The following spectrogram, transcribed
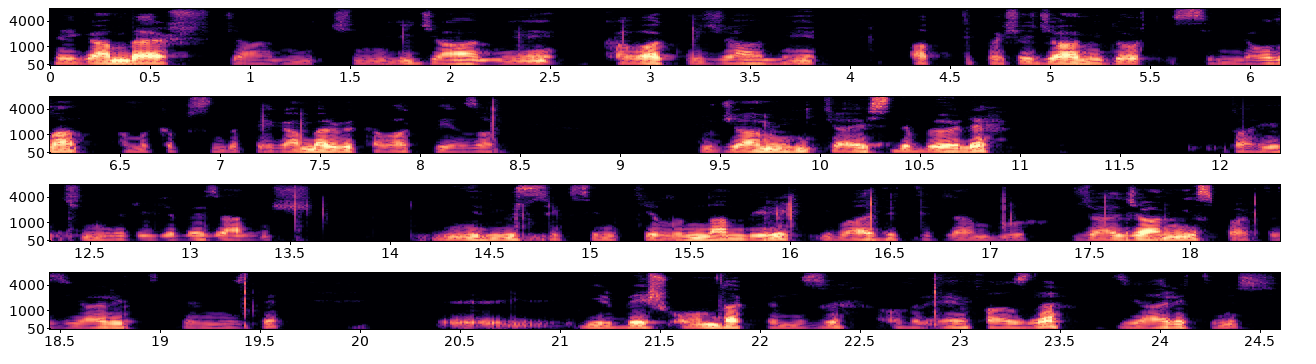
Peygamber Camii, Çinili Camii, Kavaklı Camii, Abdüpaşa Camii 4 isimli olan ama kapısında Peygamber ve Kavaklı yazan bu caminin hikayesi de böyle. Kütahya Çinileriyle bezenmiş. 1782 yılından beri ibadet edilen bu güzel camiyi Isparta ziyaretlerinizde bir 5-10 dakikanızı alır en fazla ziyaretiniz.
